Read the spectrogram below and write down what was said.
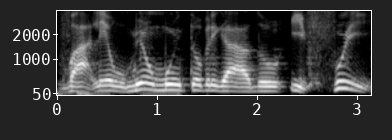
Valeu, meu muito obrigado e fui!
